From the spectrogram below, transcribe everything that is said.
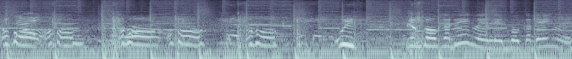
โอ้โห โอ้โห โอ้โห โอ้โห โอ้โห อุ้ยเรนโบว์กระเด้งเลยเรนโบว์กระเด้งเลย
